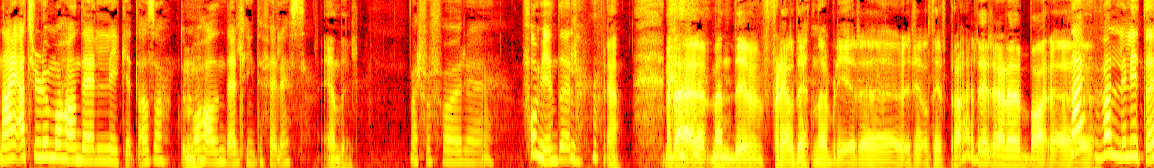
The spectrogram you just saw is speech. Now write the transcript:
Nei, jeg tror du må ha en del likheter, altså. Du må Mhm. ha en del ting til felles. En del. I hvert fall for, eh, For min del. Men, det er, men det, flere av datene blir relativt bra, eller er det bare Nei, veldig lite.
